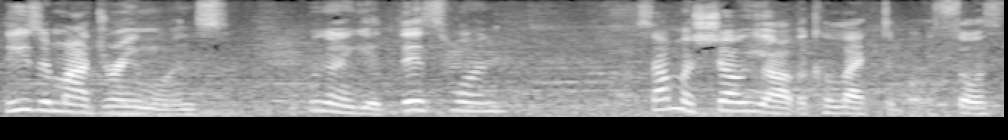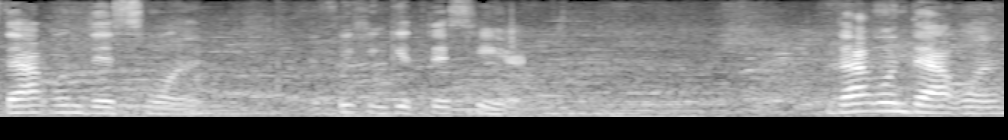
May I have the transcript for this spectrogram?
These are my dream ones. We're gonna get this one. So I'm gonna show y'all the collectibles. So it's that one, this one. If we can get this here. That one, that one.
